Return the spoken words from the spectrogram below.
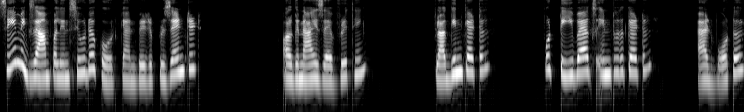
Same example in pseudocode can be represented organize everything, plug in kettle, put tea bags into the kettle, add water,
